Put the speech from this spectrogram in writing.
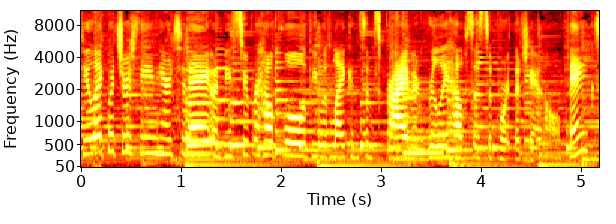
you like what you're seeing here today, it would be super helpful if you would like and subscribe. It really helps us support the channel. Thanks.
